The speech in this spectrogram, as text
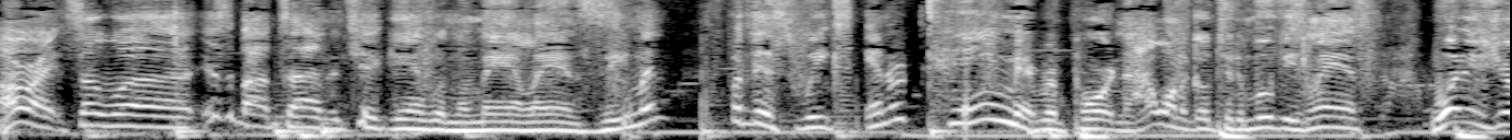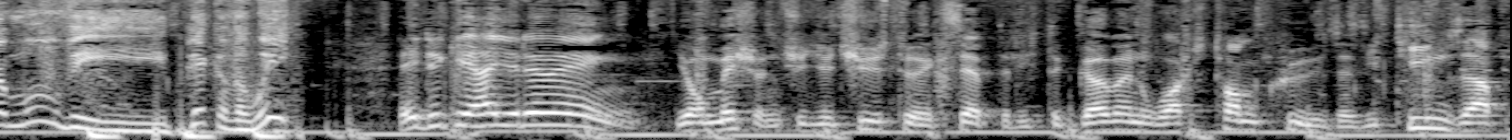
All right, so uh, it's about time to check in with my man Lance Zeman for this week's entertainment report. Now, I want to go to the movies. Lance, what is your movie pick of the week? Hey Dookie, how you doing? Your mission, should you choose to accept it, is to go and watch Tom Cruise as he teams up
